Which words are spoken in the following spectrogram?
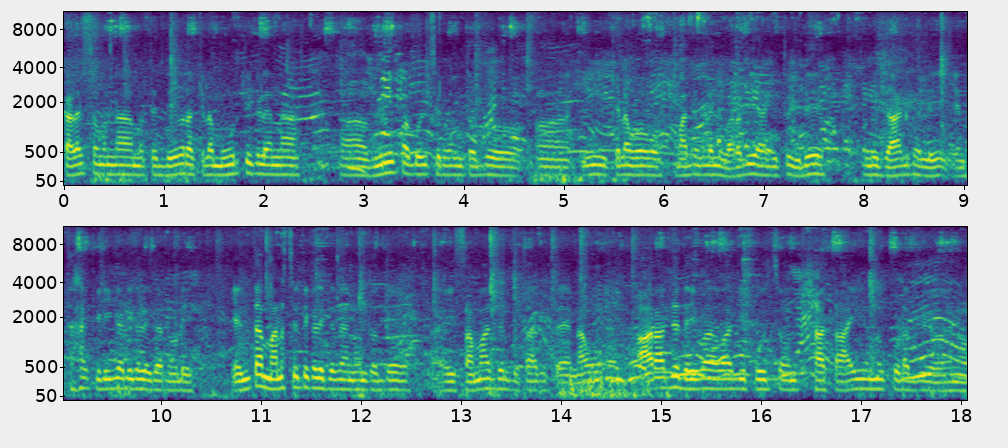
ಕಳಸವನ್ನು ಮತ್ತು ದೇವರ ಕೆಲ ಮೂರ್ತಿಗಳನ್ನು ವಿರೂಪಗೊಳಿಸಿರುವಂಥದ್ದು ಈ ಕೆಲವು ಮಾಧ್ಯಮಗಳಲ್ಲಿ ವರದಿಯಾಗಿತ್ತು. ಇದೇ ಒಂದು ಜಾಗದಲ್ಲಿ ಎಂತಹ ಕಿಡಿಗಡಿಗಳಿದ್ದಾರೆ ನೋಡಿ, ಎಂಥ ಮನಸ್ಥಿತಿಗಳಿದ್ದಾವೆ ಅನ್ನುವಂಥದ್ದು ಈ ಸಮಾಜದಲ್ಲಿ ಗೊತ್ತಾಗುತ್ತೆ. ನಾವು ಆರಾಧ್ಯ ದೈವವಾಗಿ ಪೂಜಿಸುವಂತಹ ತಾಯಿಯನ್ನು ಕೂಡ ಏನು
